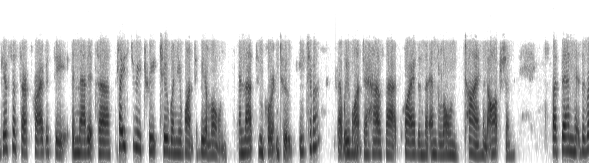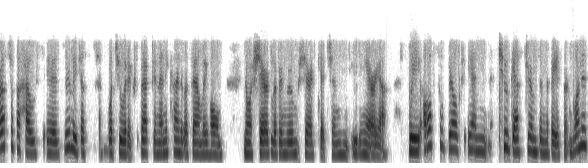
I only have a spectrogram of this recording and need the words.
gives us our privacy in that it's a place to retreat to when you want to be alone. And that's important to each of us that we want to have that quiet and, the and alone time and option. But then the rest of the house is really just what you would expect in any kind of a family home. You know, a shared living room, shared kitchen, eating area. We also built in two guest rooms in the basement. One is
